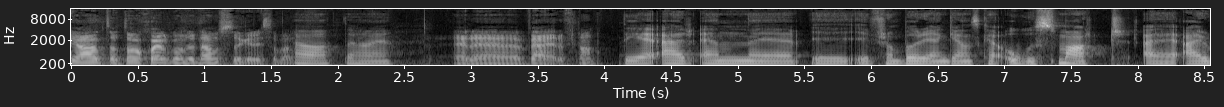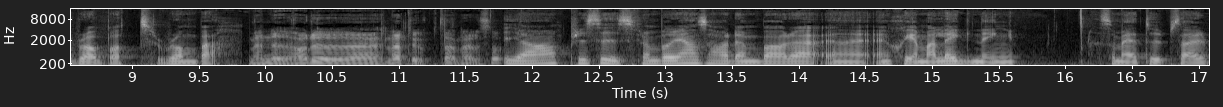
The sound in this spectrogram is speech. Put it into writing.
jag antar att du har självgående dammsugare Isabel? Ja, det har jag. Är det, vad är det för någon? Det är en eh, i, i, från början ganska osmart eh, iRobot Romba. Men nu har du eh, lärt upp den, det så? Ja, precis. Från början så har den bara eh, en schemaläggning som är typ så här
